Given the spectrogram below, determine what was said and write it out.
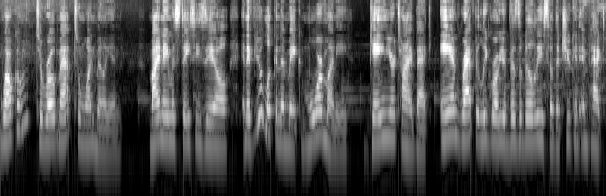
Welcome to Roadmap to 1 Million. My name is Stacy Zeal, and if you're looking to make more money, gain your time back, and rapidly grow your visibility so that you can impact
